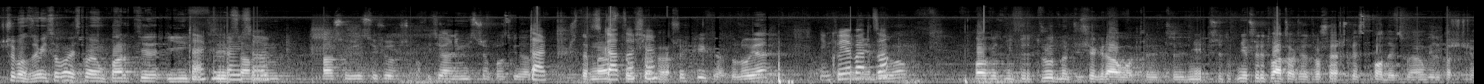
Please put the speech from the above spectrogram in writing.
Szymon, zremisowałeś swoją partię i Tak, tym samym masz, jesteś już oficjalnie mistrzem Polski Tak, 14 zgadza się. szybkich. Gratuluję. Dziękuję bardzo. Powiedz mi, czy trudno Ci się grało, czy, czy nie, przy, nie przytłaczał Cię troszeczkę spodek swoją wielkością?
